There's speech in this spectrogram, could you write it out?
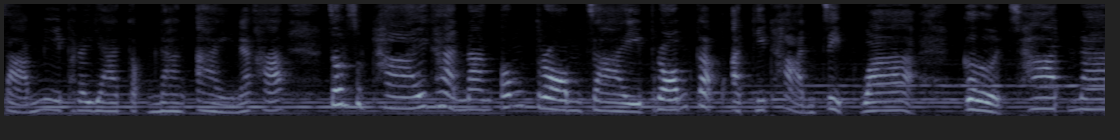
สามีภรรยากับนางไอนะคะ จนสุดท้ายค่ะนางต้องตรอมใจ พร้อมกับอธิษฐานจิตว่า เกิดชาติหน้า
